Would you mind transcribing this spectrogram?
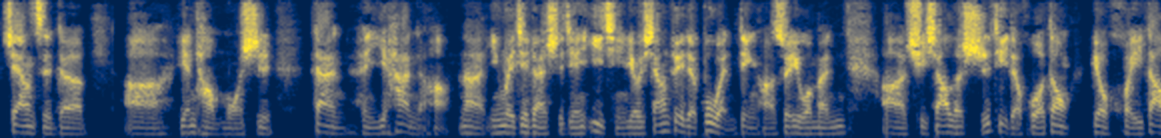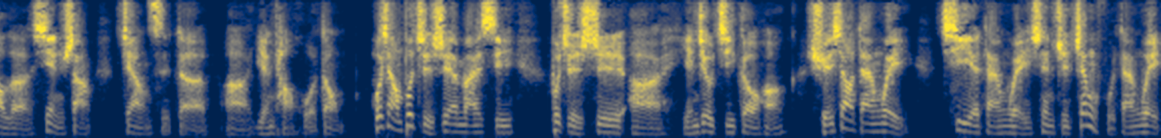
这样子的。啊，研讨模式，但很遗憾的哈，那因为这段时间疫情又相对的不稳定哈，所以我们啊取消了实体的活动，又回到了线上这样子的啊研讨活动。我想不只是 MIC，不只是啊研究机构哈，学校单位、企业单位，甚至政府单位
